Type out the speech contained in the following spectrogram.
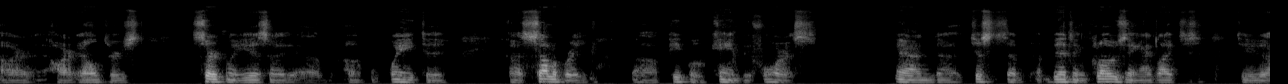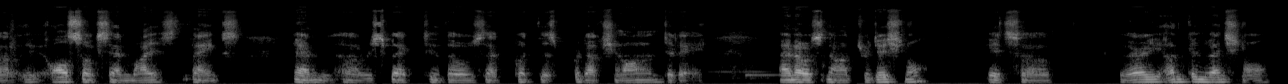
our, our elders certainly is a, a, a way to uh, celebrate uh, people who came before us. And uh, just a, a, bit in closing, I'd like to, to uh, also extend my thanks and uh, respect to those that put this production on today. I know it's not traditional. It's uh, very unconventional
